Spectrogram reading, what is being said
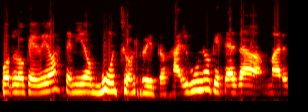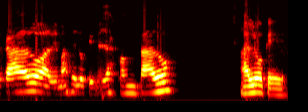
por lo que veo has tenido muchos retos. ¿Alguno que te haya marcado, además de lo que me hayas contado? Algo que,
